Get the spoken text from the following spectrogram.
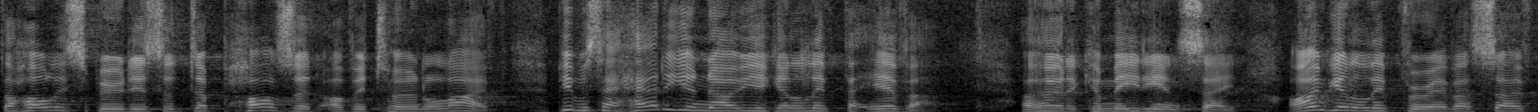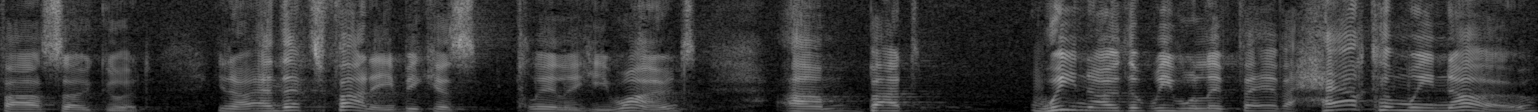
the Holy Spirit is a deposit of eternal life. People say, How do you know you're going to live forever? I heard a comedian say, I'm going to live forever, so far, so good. You know, and that's funny because clearly he won't. Um, but we know that we will live forever. How can we know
